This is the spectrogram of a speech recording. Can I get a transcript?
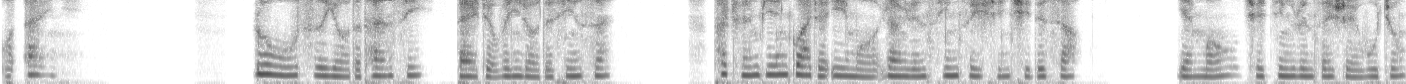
我爱你。若无似有的叹息，带着温柔的心酸。他唇边挂着一抹让人心醉神驰的笑，眼眸却浸润在水雾中，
